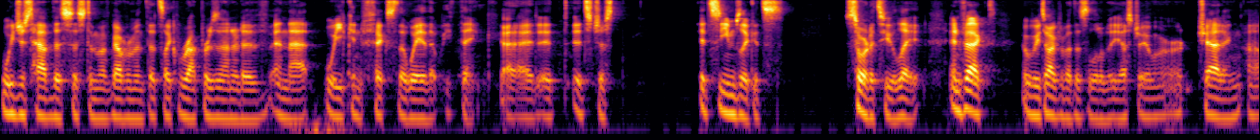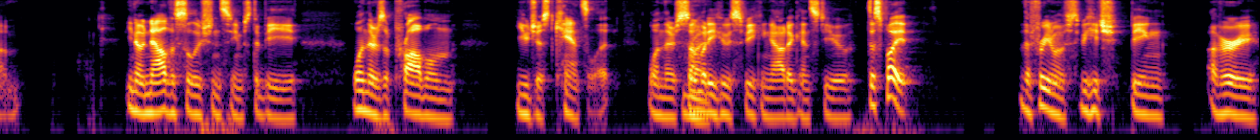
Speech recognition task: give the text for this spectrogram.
we just have this system of government that's like representative and that we can fix the way that we think. I, I- it it's just it seems like it's sort of too late. In fact we talked about this a little bit yesterday when we were chatting um, you know now the solution seems to be when there's a problem you just cancel it. When there's somebody who's speaking out against you despite the freedom of speech being a very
